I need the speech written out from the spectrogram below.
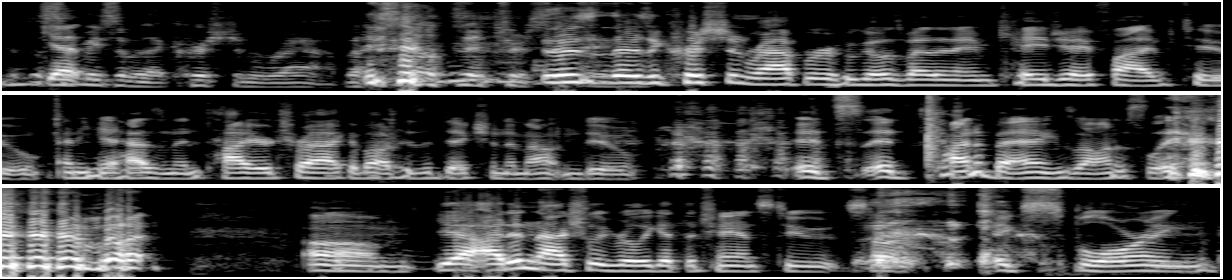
get send me some of that Christian rap that sounds interesting There's there's a Christian rapper who goes by the name KJ52 and he has an entire track about his addiction to Mountain Dew. It's it kind of bangs honestly. but um yeah, I didn't actually really get the chance to start exploring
